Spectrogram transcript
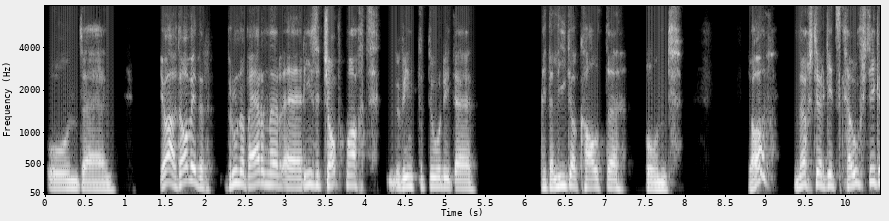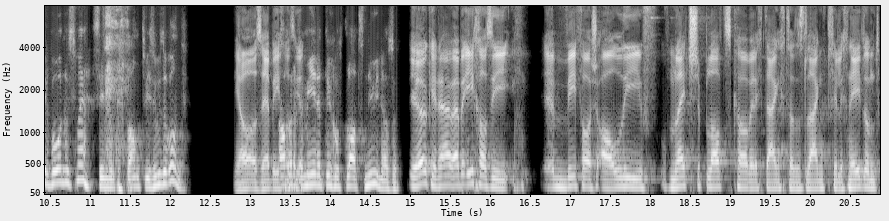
Und äh, ja, auch da wieder. Bruno Berner, äh, riesen Job gemacht, Wintertour in der, in der Liga gehalten. Und ja, nächstes Jahr gibt es keinen Aufsteigerbonus mehr. Sind wir gespannt, wie es rauskommt. Ja, also eben, ich Aber bei mir natürlich auf Platz 9. Also. Ja, genau. Aber ich habe sie wie fast alle auf, auf dem letzten Platz gehabt, weil ich dachte, das längt vielleicht nicht. Und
